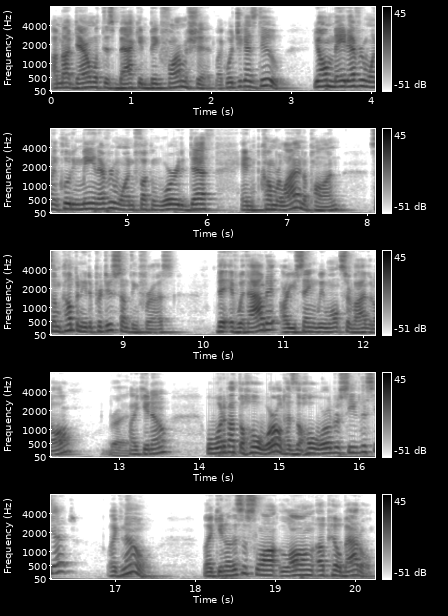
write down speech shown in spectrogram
I'm not down with this back in big pharma shit. Like, what'd you guys do? Y'all made everyone, including me and everyone, fucking worry to death and come relying upon some company to produce something for us. That if without it, are you saying we won't survive at all? Right. Like, you know? Well, what about the whole world? Has the whole world received this yet? Like, no. Like, you know, this is a long, long uphill battle.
